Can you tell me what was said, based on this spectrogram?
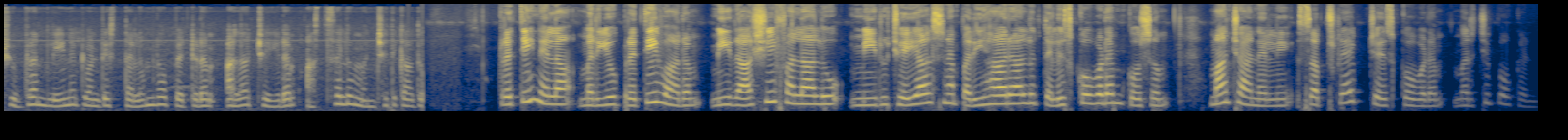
శుభ్రం లేనటువంటి స్థలంలో పెట్టడం అలా చేయడం అస్సలు మంచిది కాదు. ప్రతి నెల మరియు ప్రతి వారం మీ రాశి ఫలాలు మీరు చేయాల్సిన పరిహారాలు తెలుసుకోవడం కోసం మా ఛానల్ని సబ్స్క్రైబ్ చేసుకోవడం మర్చిపోకండి.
